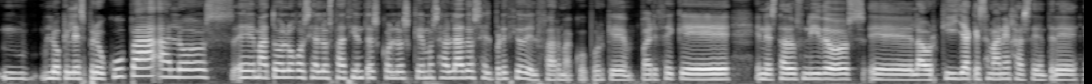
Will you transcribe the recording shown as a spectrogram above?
Mm, lo que les preocupa a los hematólogos y a los pacientes con los que hemos hablado es el precio del fármaco, porque parece que en Estados Unidos eh, la horquilla que se maneja es de entre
